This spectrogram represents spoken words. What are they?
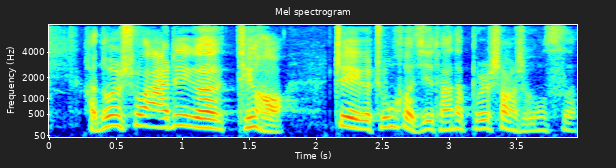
很多人说啊，这个挺好，这个中赫集团它不是上市公司。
